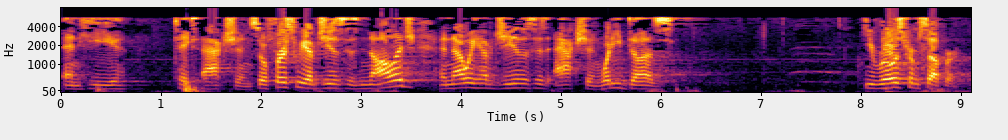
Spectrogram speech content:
and he takes action. So first we have Jesus' knowledge, and now we have Jesus' action, what he does. He rose from supper.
